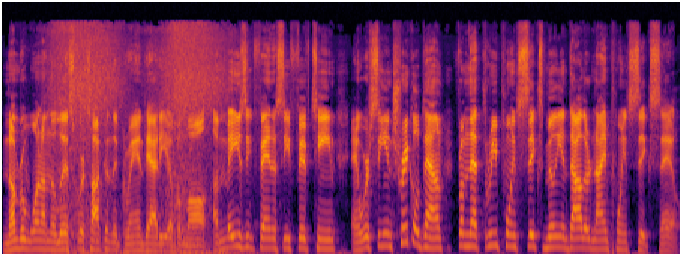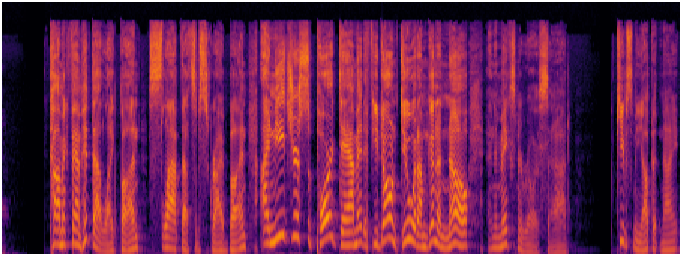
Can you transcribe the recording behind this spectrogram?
Number one on the list, we're talking the granddaddy of them all. Amazing Fantasy 15, and we're seeing trickle down from that $3.6 million 9.6 sale. Comic fam, hit that like button, slap that subscribe button. I need your support, damn it. If you don't do it, I'm gonna know. And it makes me really sad. Keeps me up at night.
